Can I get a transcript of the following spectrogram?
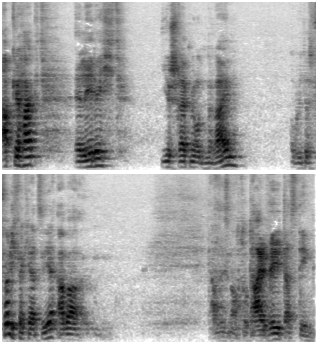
abgehackt, erledigt. Ihr schreibt mir unten rein, ob ich das völlig verkehrt sehe, aber das ist noch total wild, das Ding.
